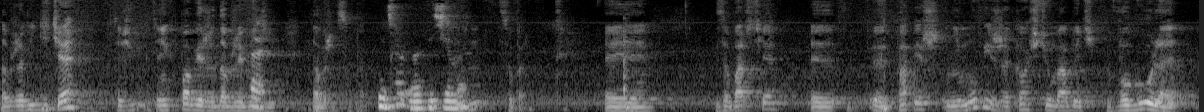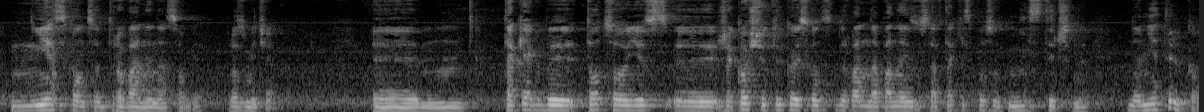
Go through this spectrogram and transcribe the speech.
Dobrze widzicie? Ktoś to niech powie, że dobrze Tak. widzi. Dobrze, super. Widzimy, widzimy. Mhm, Super. Yy, Zobaczcie, papież nie mówi, że Kościół ma być w ogóle nieskoncentrowany na sobie. Rozumiecie? Tak jakby to, co jest, y, że Kościół tylko jest skoncentrowany na Pana Jezusa w taki sposób mistyczny. No nie tylko.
